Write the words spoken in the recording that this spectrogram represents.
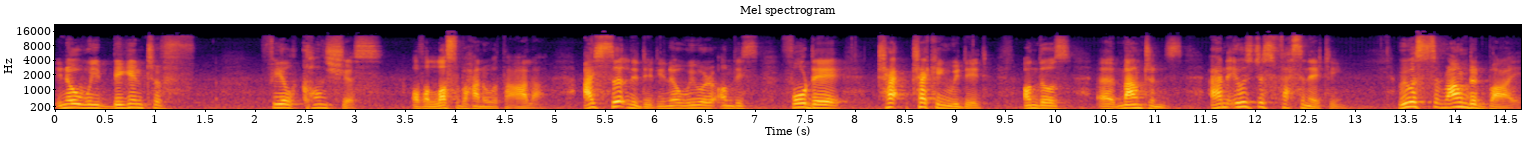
you know, we begin to feel conscious of Allah subhanahu wa ta'ala. I certainly did. You know, we were on this four day trekking we did on those uh, mountains, and it was just fascinating. We were surrounded by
